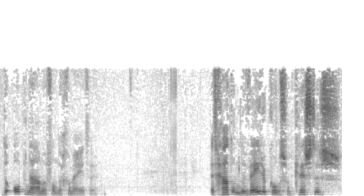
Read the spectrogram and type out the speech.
de opname van de gemeente. Het gaat om de wederkomst van Christus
